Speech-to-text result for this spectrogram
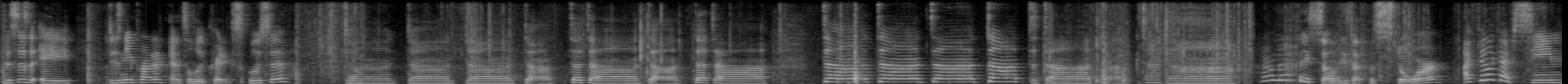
This is a Disney product and it's a Loot Crate exclusive. Dun dun dun dun dun dun dun dun dun. Da da da da da da da da da. I don't know if they sell these at the store. I feel like I've seen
